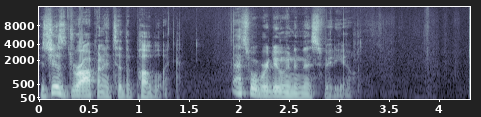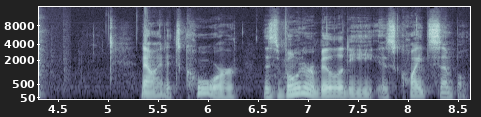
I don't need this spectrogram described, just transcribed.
is just dropping it to the public. That's what we're doing in this video. Now at its core, this vulnerability is quite simple.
